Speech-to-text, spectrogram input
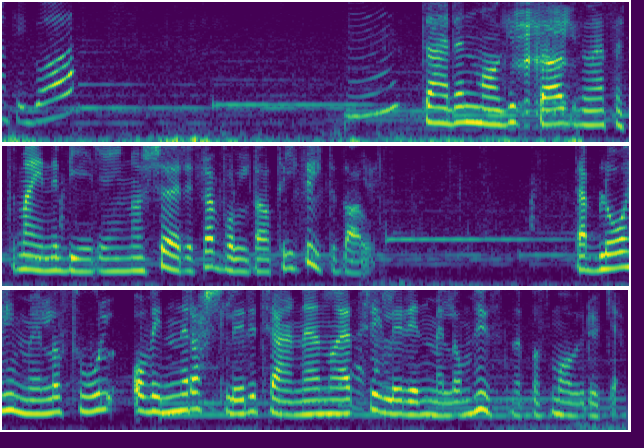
noe godt? Mm. Det er en magisk dag når jeg setter meg inn i bilen og kjører fra Volda til Syltedal. Det er blå himmel og sol, og vinden rasler i trærne når jeg triller inn mellom husene på småbruket.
